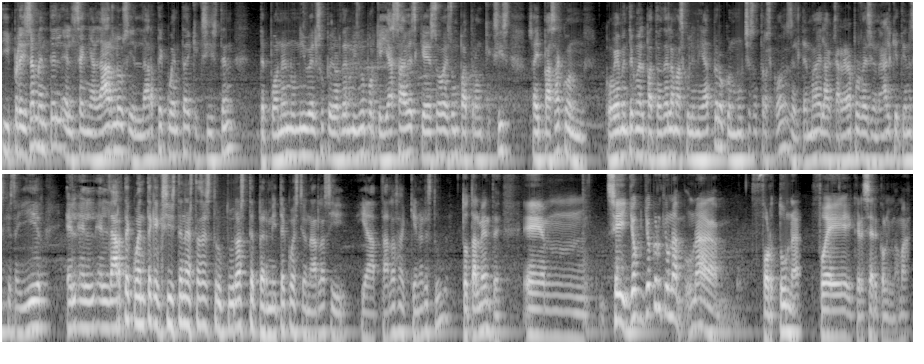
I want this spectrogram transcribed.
y, precisamente el, el señalarlos y el darte cuenta de que existen te pone en un nivel superior del mismo porque ya sabes que eso es un patrón que existe. O sea, y pasa con obviamente con el patrón de la masculinidad, pero con muchas otras cosas, el tema de la carrera profesional que tienes que seguir, el, darte cuenta que existen estas estructuras te permite cuestionarlas y, adaptarlas a quién eres tú. Totalmente. Em, sí, yo, yo creo que una, fortuna fue crecer con mi mamá,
